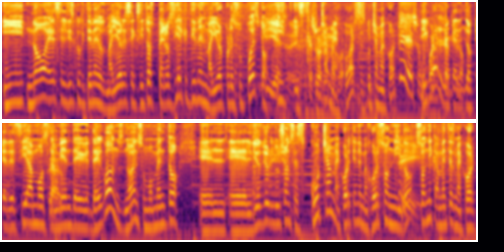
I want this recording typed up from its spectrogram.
Y no es el disco que tiene los mayores éxitos, pero sí el que tiene el mayor presupuesto. Y Y, es- y es se que escucha mejor, mejor. se escucha mejor. Es Igual lo que, lo que decíamos Claro. también de, de Guns, ¿no? En su momento, el, el Use Your Illusion se escucha mejor, tiene mejor sonido. Sí. Sónicamente es mejor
